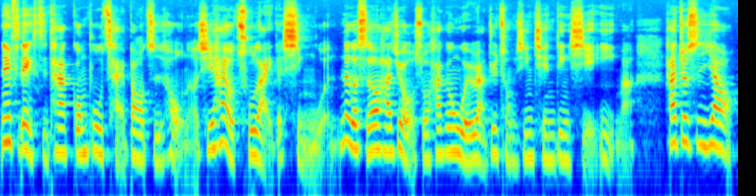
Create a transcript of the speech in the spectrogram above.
Netflix 他公布财报之后呢，其实他有出来一个新闻，那个时候他就有说，他跟微软去重新签订协议嘛，他就是要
